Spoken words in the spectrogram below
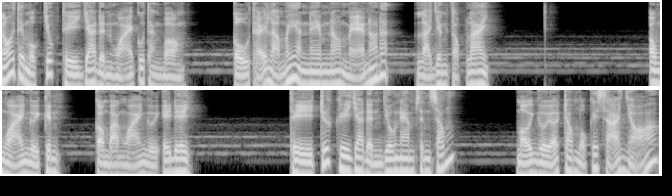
Nói thêm một chút thì gia đình ngoại của thằng Bòn, Cụ thể là mấy anh em nó, mẹ nó đó, Là dân tộc Lai. Ông ngoại người Kinh, Còn bà ngoại người ED Thì trước khi gia đình vô Nam sinh sống, Mọi người ở trong một cái xã nhỏ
